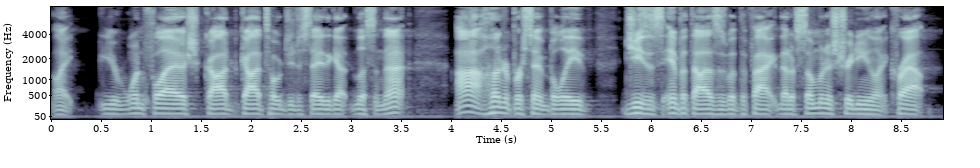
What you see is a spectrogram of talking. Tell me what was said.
like you're one flesh. God God told you to stay together. Listen, that I 100% believe Jesus empathizes with the fact that if someone is treating you like crap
